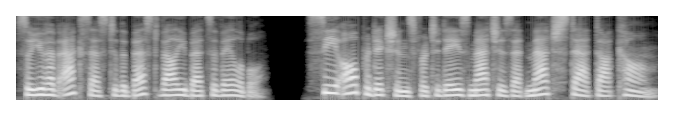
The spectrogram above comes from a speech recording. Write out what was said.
so you have access to the best value bets available. See all predictions for today's matches at MatchStat.com.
